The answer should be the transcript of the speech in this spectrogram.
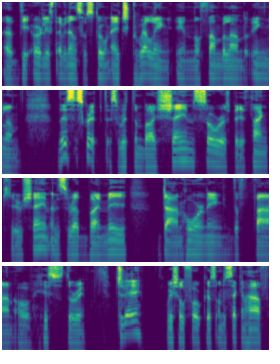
uh, the earliest evidence of Stone Age dwelling in Northumberland of England. This script is written by Shane Sowersby. Thank you, Shane, and it's read by me, Dan Horning, the fan of history. Today, we shall focus on the second half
